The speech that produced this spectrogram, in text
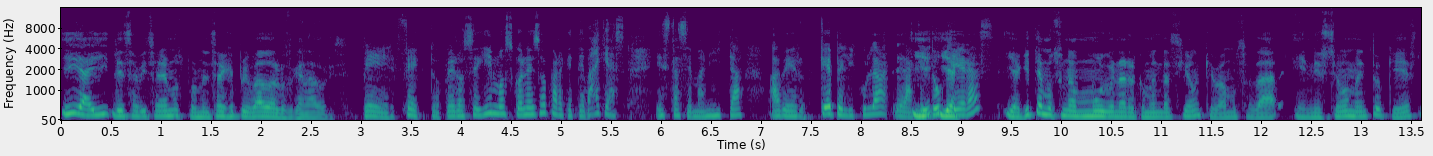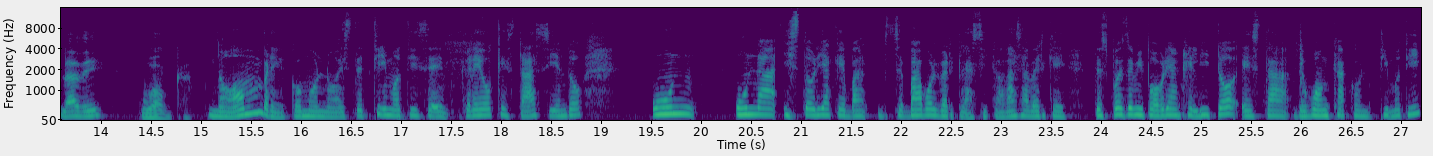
y ahí les avisaremos por mensaje privado a los ganadores. Perfecto, pero seguimos con eso para que te vayas esta semanita a ver qué película, la que tú quieras. y aquí tenemos una muy buena recomendación que vamos a dar en este momento, que es la de Wonka. No, hombre, cómo no. Este Timothy se, creo que está haciendo un una historia que va, se va a volver clásica. Vas a ver que después de mi pobre angelito, esta de Wonka con Timothy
